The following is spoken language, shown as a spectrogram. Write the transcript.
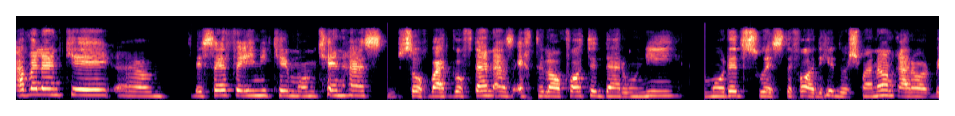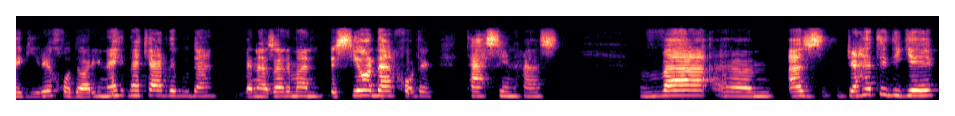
اولا که به صرف اینی که ممکن هست صحبت گفتن از اختلافات درونی مورد سوء استفاده دشمنان قرار بگیره خداری نکرده بودن. به نظر من بسیار در خود تحسین هست. و از جهت دیگه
